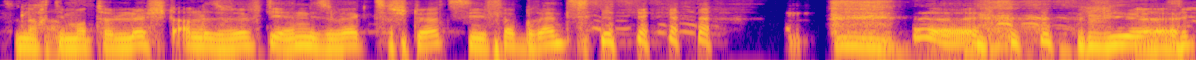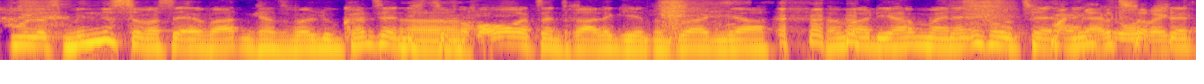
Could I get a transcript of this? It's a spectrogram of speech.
So nach dem Motto, löscht alles, wirft die Handys weg, zerstört sie, verbrennt sie. Äh, wir, ja, das ist ja wohl das Mindeste, was du erwarten kannst, weil du kannst ja nicht ah. zur Verbraucherzentrale gehen und sagen, ja, hör mal, die haben meine EncroChat,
